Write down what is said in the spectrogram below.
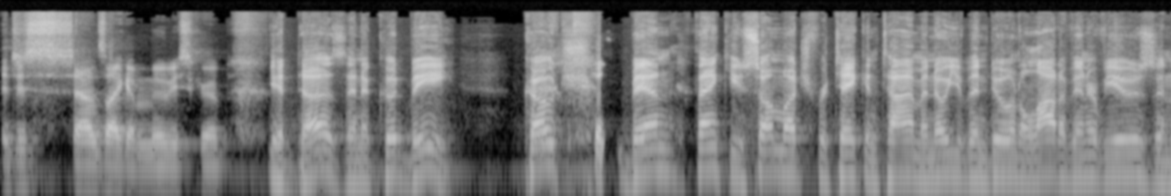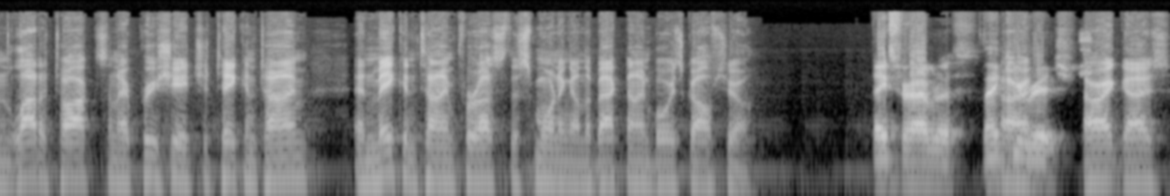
it just sounds like a movie script. It does, and it could be. Coach Ben, thank you so much for taking time. I know you've been doing a lot of interviews and a lot of talks, and I appreciate you taking time and making time for us this morning on the Back Nine Boys Golf Show. Thanks for having us. Thank All you, right. Rich. All right, guys.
